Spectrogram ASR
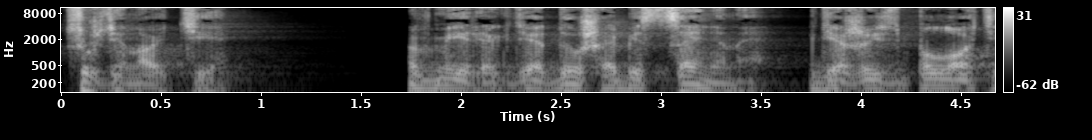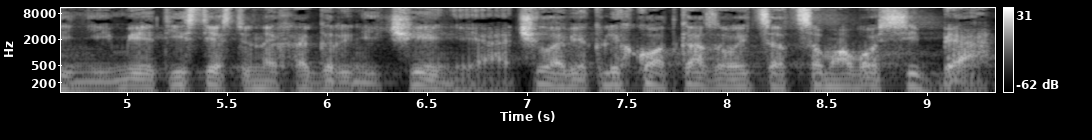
суждено идти. В мире, где души обесценены, где жизнь плоти не имеет естественных ограничений, а человек легко отказывается от самого себя,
